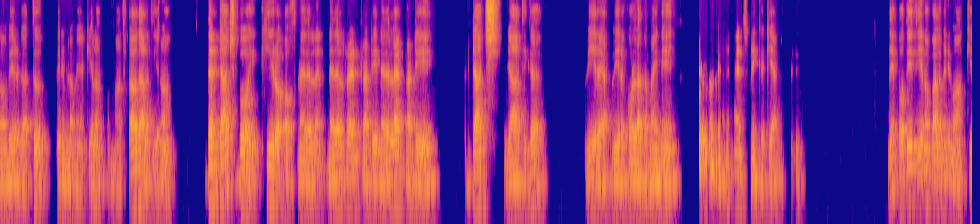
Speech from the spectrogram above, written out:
ගම බේරගත්තු පිරිමි ළමයා කියලා මාතෘකාව දාලා තියෙනවා. the Dutch boy hero of Netherlands Netherlands රටේ Netherlands රටේ Dutch ජාතික වීරයා වීර කොල්ලා තමයි මේ Hans Brinker කියන්නේ. දැන් පොතේ තියෙන පළවෙනි වාක්‍ය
